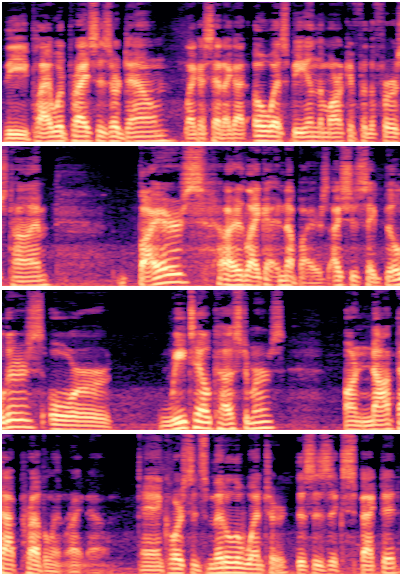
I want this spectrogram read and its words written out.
The plywood prices are down. Like I said, I got OSB in the market for the first time. Buyers, uh, like, not buyers, I should say builders or retail customers are not that prevalent right now. And of course, it's middle of winter. This is expected.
